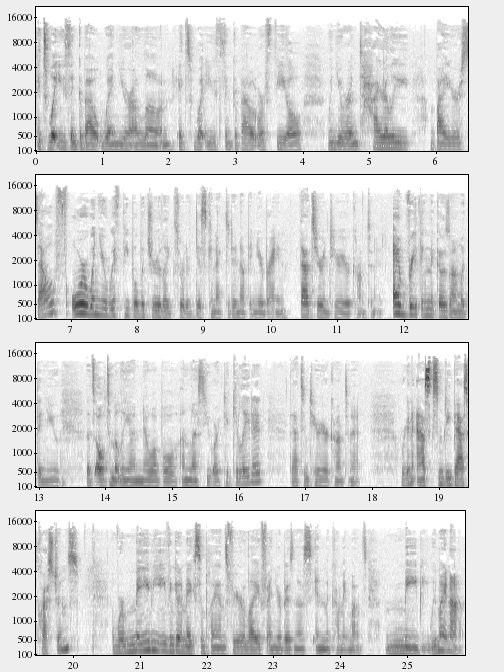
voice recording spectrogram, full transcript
It's what you think about when you're alone. It's what you think about or feel when you're entirely by yourself or when you're with people but you're like sort of disconnected and up in your brain. That's your interior continent. Everything that goes on within you that's ultimately unknowable unless you articulate it, That's interior continent. We're going to ask some deep ass questions. And we're maybe even going to make some plans for your life and your business in the coming months. Maybe. We might not.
